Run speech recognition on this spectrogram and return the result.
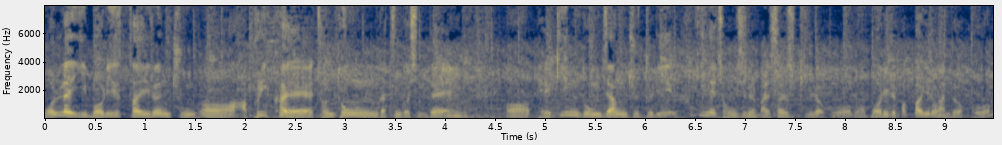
원래 이 머리 스타일은 중, 어, 아프리카의 전통 같은 것인데 음. 어, 백인 농장주들이 흑인의 정신을 말살시키려고 뭐 머리를 빡빡이로 만들었고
